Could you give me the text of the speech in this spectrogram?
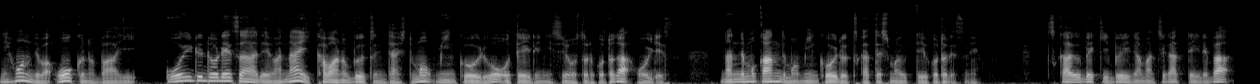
日本では多くの場合オイルドレザーではない革のブーツに対してもミンクオイルをお手入れに使用することが多いです。何でもかんでもミンクオイルを使ってしまうっていうことですね。使うべき部位が間違っていれば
